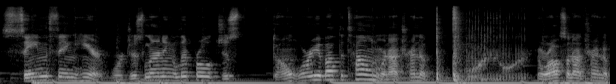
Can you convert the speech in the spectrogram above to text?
Same thing here. We're just learning lip roll. Just don't worry about the tone. We're not trying to... we're also not trying to...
